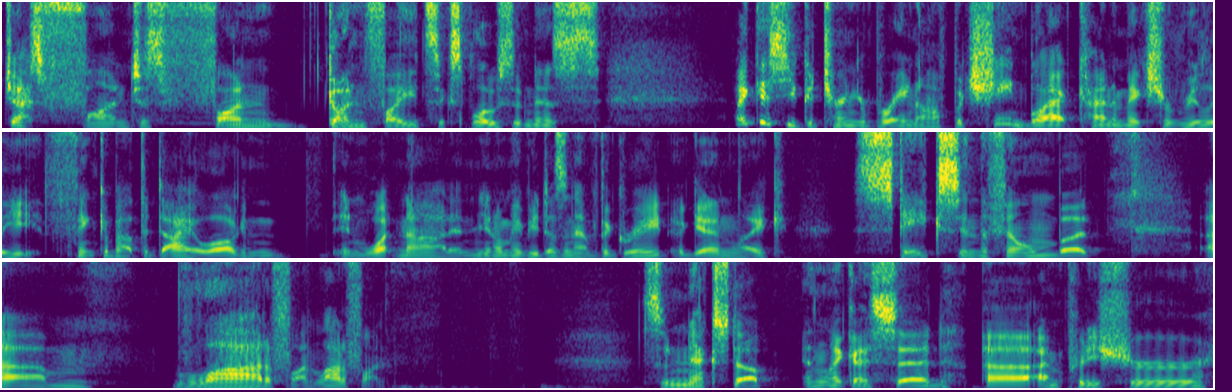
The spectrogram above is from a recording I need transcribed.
just fun, just fun gunfights, explosiveness. I guess you could turn your brain off, but Shane Black kind of makes you really think about the dialogue and and whatnot. And, you know, maybe it doesn't have the great, again, like stakes in the film, but um, a lot of fun, a lot of fun. So next up, and like I said, uh, I'm pretty sure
